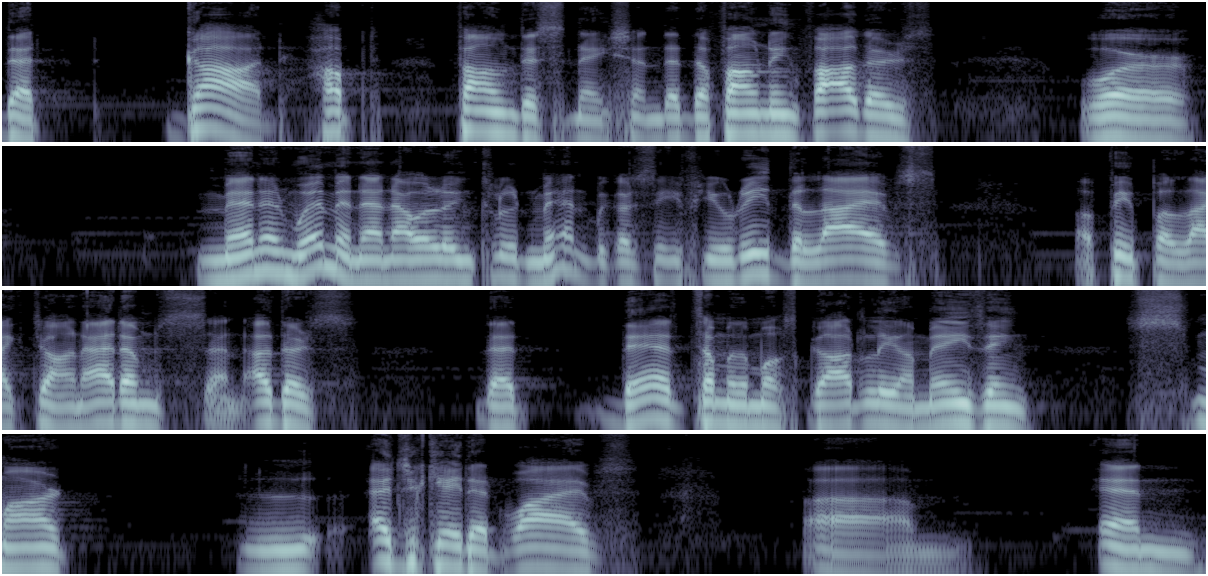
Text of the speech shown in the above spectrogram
that God helped found this nation, that the founding fathers were men and women, and I will include men because if you read the lives of people like John Adams and others, that they had some of the most godly, amazing, smart, educated wives, um, and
